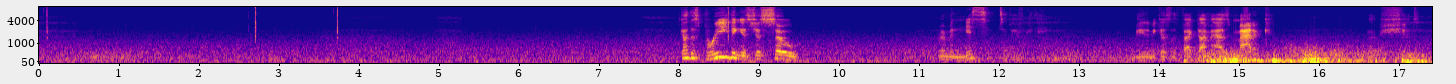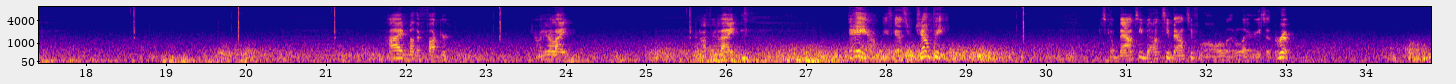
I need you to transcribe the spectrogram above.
God, this breathing is just so reminiscent of everything. Mainly because of the fact I'm asthmatic. Oh, shit. Hide, motherfucker. Turn on your light. Off your light. Damn, these guys are jumpy. Let's go bouncy, bouncy, bouncy from all little areas of the river.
